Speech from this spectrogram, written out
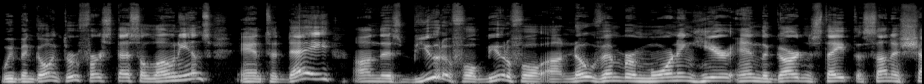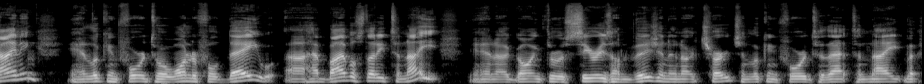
we've been going through First Thessalonians. And today, on this beautiful, beautiful uh, November morning here in the Garden State, the sun is shining and looking forward to a wonderful day. Uh, have Bible study tonight and uh, going through a series on vision in our church and looking forward to that tonight. But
